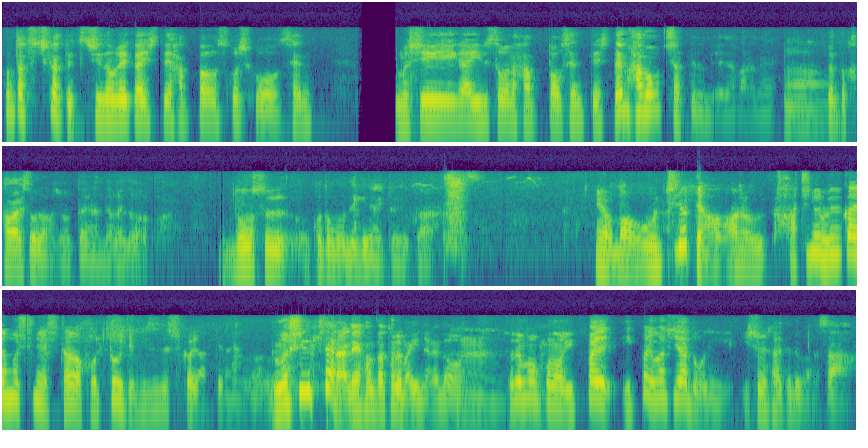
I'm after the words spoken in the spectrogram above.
本当は培って土の植え替えして、葉っぱを少しこう、せん虫がいそうな葉っぱを剪定して、だいぶ葉も落ちちゃってるんだよ、だからね。ちょっとかわいそうな状態なんだけど、どうすることもできないというか。いや、まあ、うちだって、あの、蜂の植え替えもしねえし、ただほっといて水でしかやってないんだから。虫来たらね、本当は取ればいいんだけど、うん、それもこのいっぱいいっぱい浮気あるところに一緒にされてるからさ、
